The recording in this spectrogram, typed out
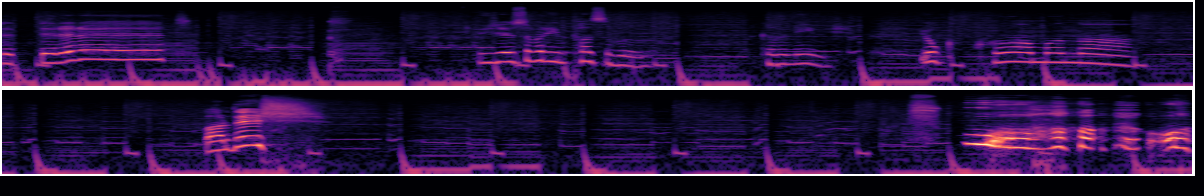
Dıttırırıt. Yüzde sıfır impossible. Bakalım neymiş. Yok amına. Kardeş. Oh, oh.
